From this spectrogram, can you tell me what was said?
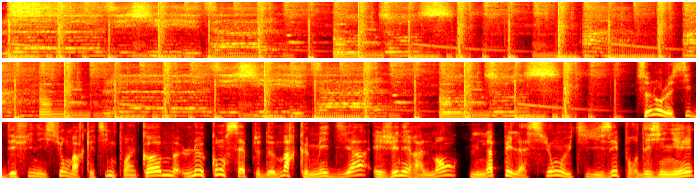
Le digital pour tous. Ah, ah. Le digital pour tous. Selon le site définitionmarketing.com, le concept de marque média est généralement une appellation utilisée pour désigner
